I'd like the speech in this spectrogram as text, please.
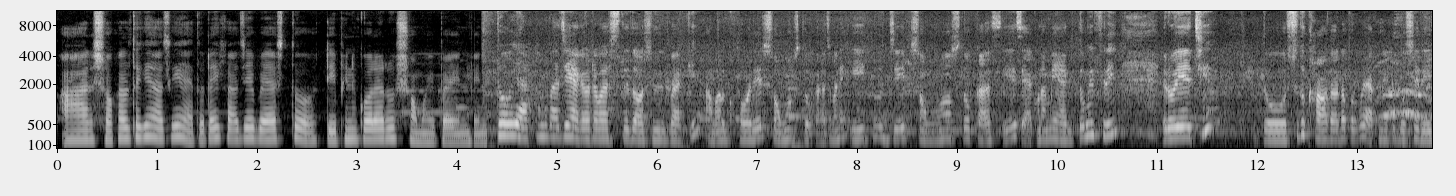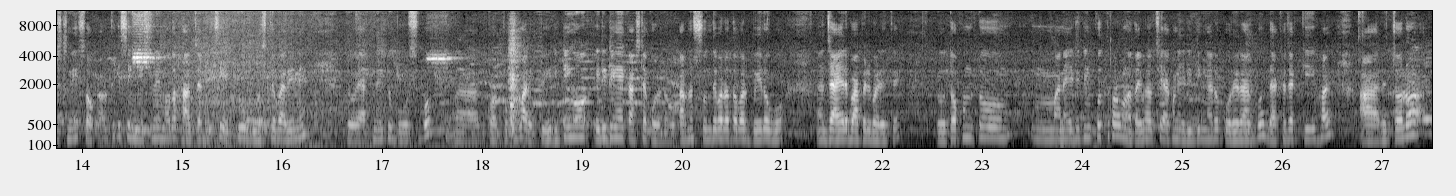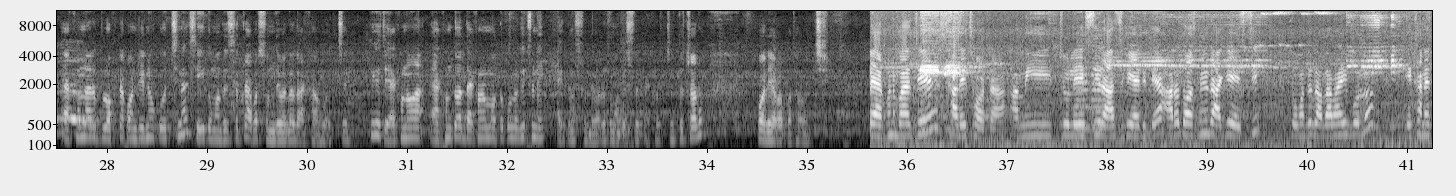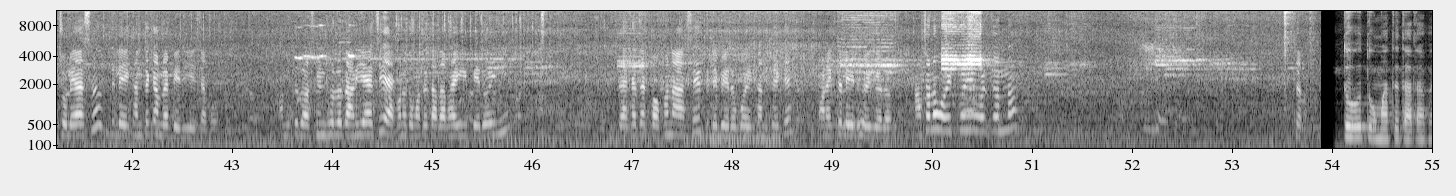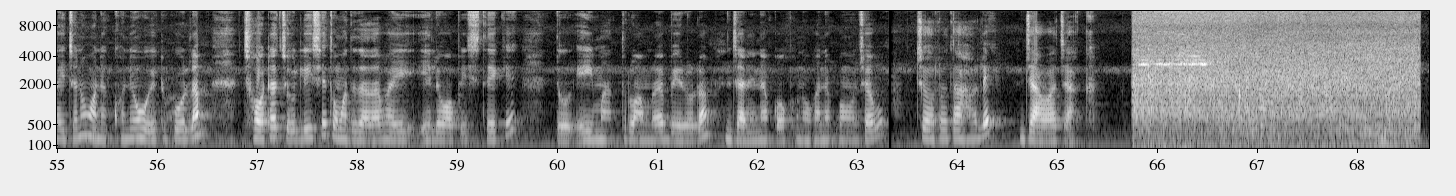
আর সকাল থেকে আজকে এতটাই কাজে ব্যস্ত, টিফিন করারও সময় পাইনি। তো এখন বাজে এগারোটা বাজতে দশ মিনিট বাকি। আমার ঘরের সমস্ত কাজ মানে এই টু জেড সমস্ত কাজ শেষ। এখন আমি একদমই ফ্রি রয়েছি। তো শুধু খাওয়া দাওয়াটা করব, এখন একটু বসে রেস্ট নিই। সকাল থেকে সেই মেশিনের মতো হাত চালিয়েছি একটু বসতে পারিনি। তো এখন একটু বসবো গল্প করব আর একটু এডিটিংও এডিটিংয়ের কাজটা করে নেব, কারণ সন্ধ্যেবেলা তো আবার বেরোবো জায়ের বাপের বাড়িতে। তো তখন তো মানে এডিটিং করতে পারব না, তাই ভাবছি এখন এডিটিং আরও করে রাখব, দেখা যাক কী হয়। আর চলো, এখন আর ব্লগটা কন্টিনিউ করছি না, সেই তোমাদের সাথে আবার সন্ধ্যেবেলা দেখা হচ্ছে। ঠিক আছে এখনও এখন তো আর দেখানোর মতো কোনো কিছু নেই, একদম সন্ধ্যেবেলা তোমাদের সাথে দেখা হচ্ছে। তো চলো, পরে আবার কথা হচ্ছে। এখন বাজে সাড়ে ছটা। আমি চলে এসেছি রাসবিহারিতে আরও দশ মিনিট আগে এসেছি। তোমাদের দাদাভাই বলল, এখানে চলে আসো, দিলে এখান থেকে আমরা বেরিয়ে যাব। আমি তো দশ মিনিট হলো দাঁড়িয়ে আছি এখনও তোমাদের দাদাভাই বেরোয়নি। দেখা যাক কখন আসে, দিলে বেরোবো এখান থেকে। অনেকটা লেট হয়ে গেল। চলো ওয়েট করি ওর জন্য। তো তোমাদের দাদাভাইয়ের জন্য অনেকক্ষণে ওয়েট করলাম। ছটা চল্লিশে তোমাদের দাদাভাই এলো অফিস থেকে। তো এই মাত্র আমরা বেরোলাম। জানি না কখন ওখানে পৌঁছাবো। চলো তাহলে যাওয়া যাক।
